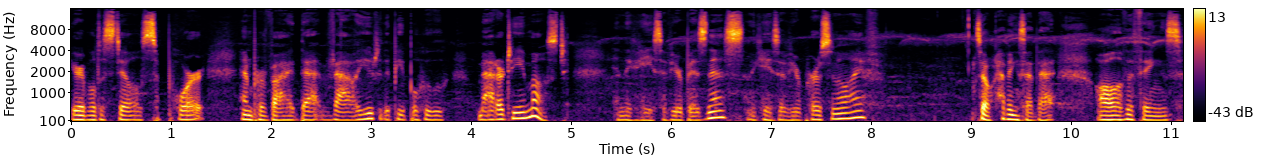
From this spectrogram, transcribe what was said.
you're able to still support and provide that value to the people who matter to you most in the case of your business, in the case of your personal life. So, having said that, all of the things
